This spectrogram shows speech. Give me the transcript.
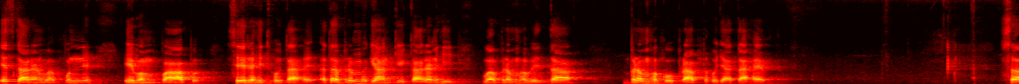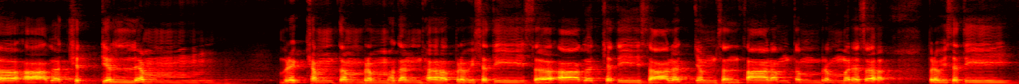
इस कारण वह पुण्य एवं पाप से रहित होता है। अतः ब्रह्म ज्ञान के कारण ही वह ब्रह्मवेत्ता, ब्रह्म को प्राप्त हो जाता है। स आगछित्यल्यम वृक्षम तम ब्रह्मगंध प्रविशति, स आगछति सालज्जम संस्थानम तम ब्रह्मरस प्रविशति।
